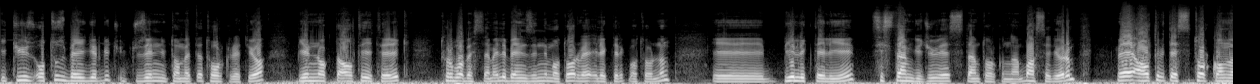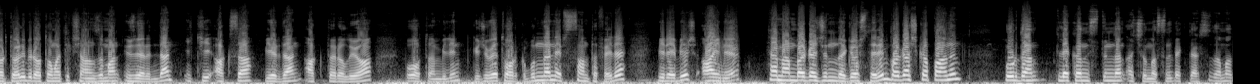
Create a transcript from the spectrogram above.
230 beygir güç 350 Nm tork üretiyor. 1.6 litrelik turbo beslemeli benzinli motor ve elektrik motorunun e, birlikteliği, sistem gücü ve sistem torkundan bahsediyorum. Ve 6 vitesli tork konvertörlü bir otomatik şanzıman üzerinden iki aksa birden aktarılıyor bu otomobilin gücü ve torku. Bunların hepsi Santa Fe ile birebir aynı. Hemen bagajını da göstereyim. Bagaj kapağının buradan plakanın üstünden açılmasını beklersiniz ama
